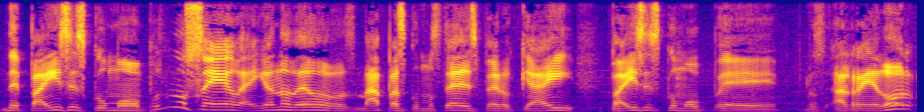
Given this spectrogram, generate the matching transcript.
de países como, pues no sé, güey, yo no veo los mapas como ustedes, pero que hay países como eh, alrededor,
